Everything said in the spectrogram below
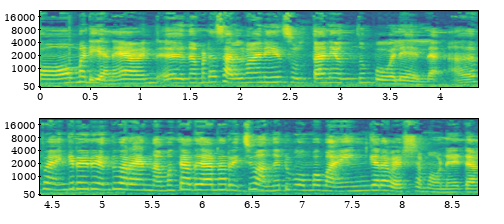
കോമഡിയാണ്. അവൻ നമ്മുടെ സൽമാനെയും സുൽത്താനെയും ഒന്നും പോലെയല്ല. അത് ഭയങ്കര ഒരു എന്ത് പറയാൻ നമുക്കത് കാരണം റിച്ച് വന്നിട്ട് പോകുമ്പോൾ ഭയങ്കര വിഷമമാണ് കേട്ടോ.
